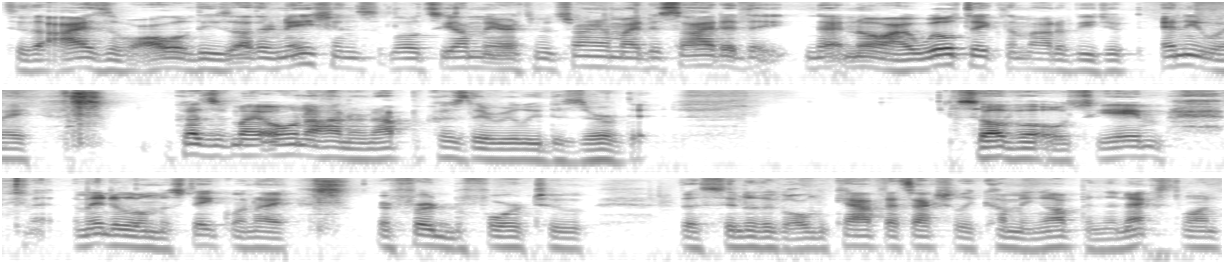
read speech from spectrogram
to the eyes of all of these other nations, Lotziyam Eretz Mitzrayim, I decided that, that no, I will take them out of Egypt anyway, because of my own honor, not because they really deserved it. Sava Osiem, I made a little mistake when I referred before to the sin of the golden calf. That's actually coming up in the next one.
